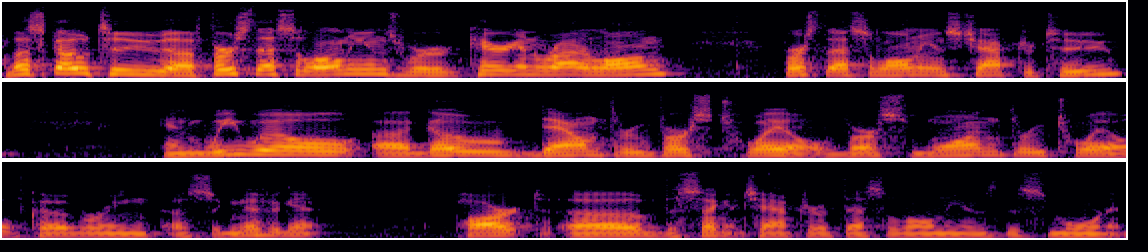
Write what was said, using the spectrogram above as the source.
Let's go to uh, 1 Thessalonians. We're carrying right along. 1 Thessalonians chapter 2. And we will uh, go down through verse 12, verse 1 through 12, covering a significant part of the second chapter of Thessalonians this morning.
